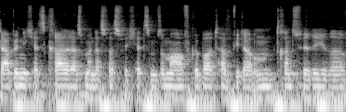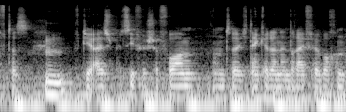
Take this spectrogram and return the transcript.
da bin ich jetzt gerade, dass man das, was ich jetzt im Sommer aufgebaut habe, wieder umtransferiere auf, das, mhm. auf die eisspezifische Form. Und äh, ich denke dann in drei, vier Wochen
